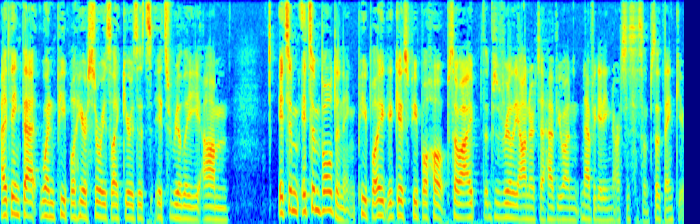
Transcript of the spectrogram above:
I think that when people hear stories like yours, it's, it's really, um, it's it's emboldening people. It, gives people hope. So I was really honored to have you on navigating narcissism. So thank you.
